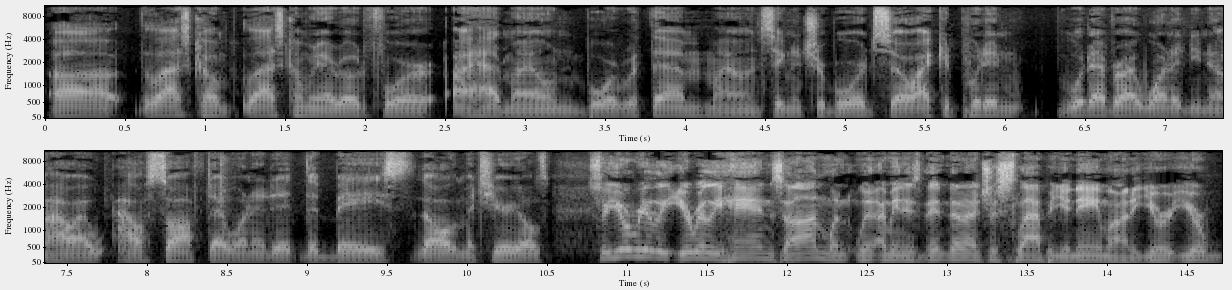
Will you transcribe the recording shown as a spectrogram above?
uh, the last com- last company I rode for, I had my own board with them, my own signature board, so I could put in whatever I wanted. You know, how I how soft I wanted it, the base, the, all the materials. So you're really you're really hands on when, when I mean they're not just slapping your name on it. You're you're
